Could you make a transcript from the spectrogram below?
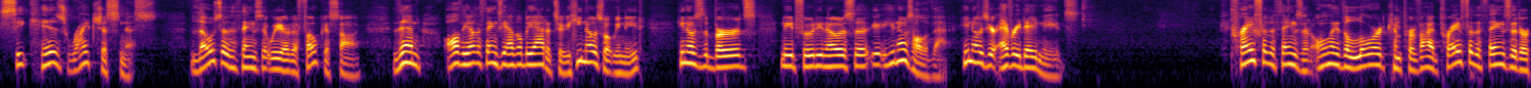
Seek his righteousness. Those are the things that we are to focus on. Then all the other things, yeah, they'll be added to. He knows what we need. He knows the birds need food. He knows, uh, he knows all of that. He knows your everyday needs. Pray for the things that only the Lord can provide. Pray for the things that are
